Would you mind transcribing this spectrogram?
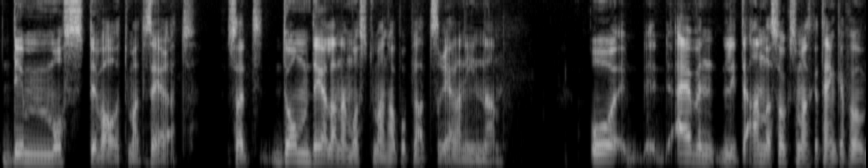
Det måste vara automatiserat. Så att de delarna måste man ha på plats redan innan. Och eh, även lite andra saker som man ska tänka på,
